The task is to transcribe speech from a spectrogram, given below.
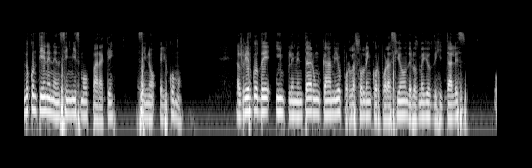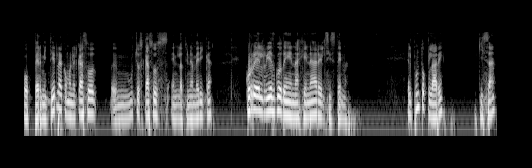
no contienen en sí mismo para qué, sino el cómo. El riesgo de implementar un cambio por la sola incorporación de los medios digitales o permitirla, como en el caso, en muchos casos en Latinoamérica, corre el riesgo de enajenar el sistema. El punto clave, quizá,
